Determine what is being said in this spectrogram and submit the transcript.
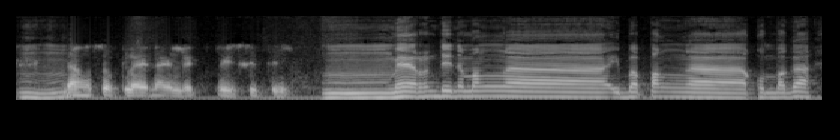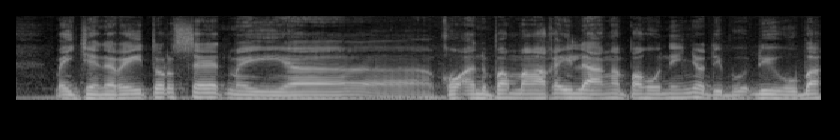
Mhm. ng supply ng electricity. Mm, meron din namang ah, iba pang ah, kumbaga may generator set, may ah, kung ano pang mga kailangan pa ho ninyo, di, di ho ba?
